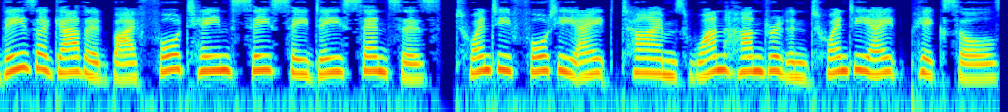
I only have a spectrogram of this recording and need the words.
These are gathered by 14 CCD sensors, 2048 x 128 pixels.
